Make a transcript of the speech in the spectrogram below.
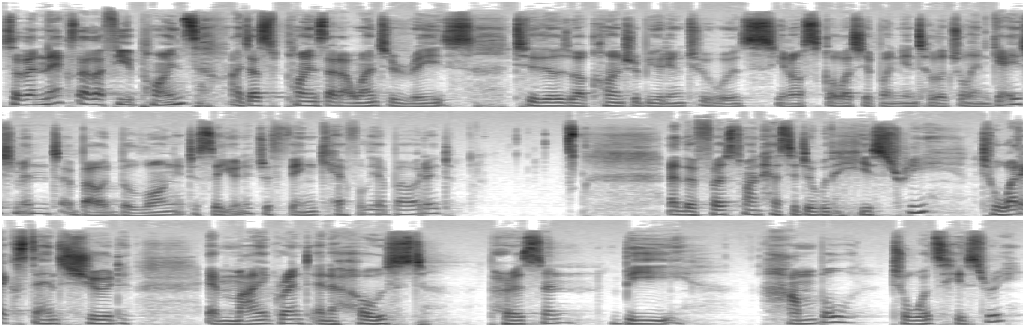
So the next other few points are just points that I want to raise to those who are contributing towards, you know, scholarship on intellectual engagement about belonging to say you need to think carefully about it. And the first one has to do with history. To what extent should a migrant and a host person be humble towards history.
